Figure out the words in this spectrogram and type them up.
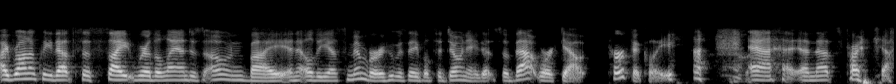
Ironically, that's the site where the land is owned by an LDS member who was able to donate it. So that worked out perfectly. and, and, that's part, yeah.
